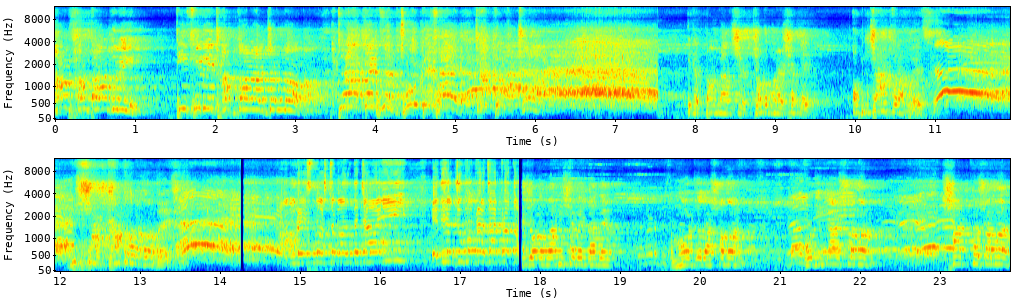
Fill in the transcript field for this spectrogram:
মানব সন্তানগুলি পৃথিবীর খাদ্য আনার জন্য ট্রাকের ঝুলতেছে খাদ্য পাচ্ছে এটা বাংলাদেশের জনগণের সাথে অবিচার করা হয়েছে। বিশ্বাসঘাতকতা করা হয়েছে। আমরা স্পষ্ট বলতে চাই এদেশের যুবকরা জাগ্রত। জনগণ হিসেবে তাদের মর্যাদা সমান অধিকার সমান স্বার্থ সমান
